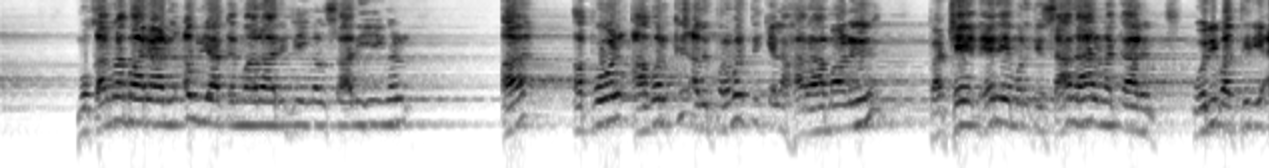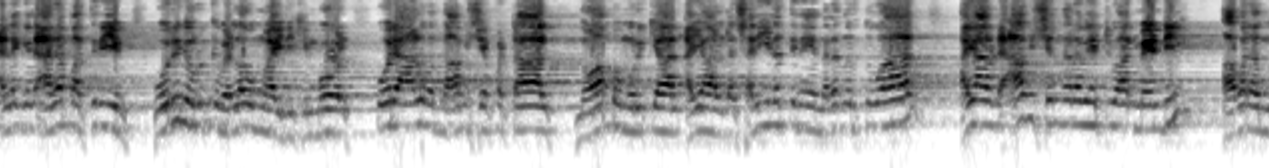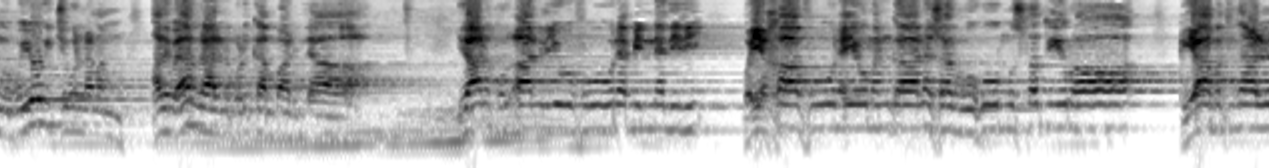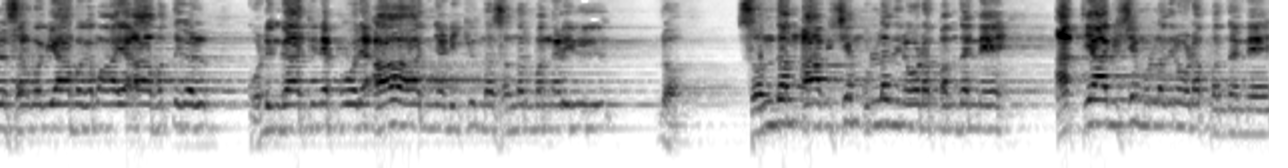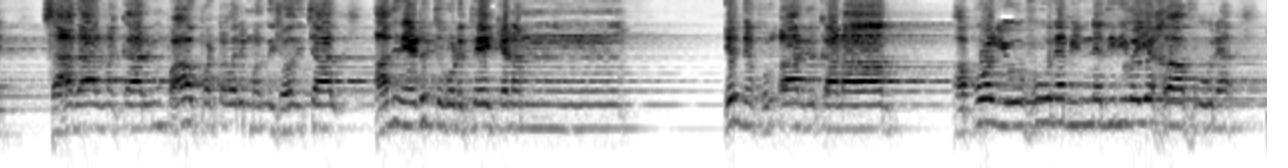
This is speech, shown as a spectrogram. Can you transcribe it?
മുഖറബാരാണ് ഔലിയാക്കന്മാർ ആരിഫീങ്ങൾ സാലിഹീങ്ങൾ. അപ്പോൾ അവർക്ക് അത് പ്രവർത്തിക്കൽ ഹറാമാണ്. പക്ഷേ നേരെ മറിച്ച് സാധാരണക്കാരൻ ഒരു പത്തിരി അല്ലെങ്കിൽ അര പത്തിരിയും ഒരു ഞുറുക്ക് വെള്ളവുമായിരിക്കുമ്പോൾ ഒരാൾ വന്ന് ആവശ്യപ്പെട്ടാൽ നോമ്പ് മുറിക്കാൻ അയാളുടെ ശരീരത്തിനെ നിലനിർത്തുവാൻ അയാളുടെ ആവശ്യം നിറവേറ്റുവാൻ വേണ്ടി അവരന്ന് ഉപയോഗിച്ചു കൊള്ളണം അത് വേറൊരാളിന് കൊടുക്കാൻ പാടില്ല. ഇതാണ് ഖുർആനിൽ യൂഫൂന ബിന്നദിരി വയഖാഫൂന യൗമൻ കാന ശർറുഹു മുസ്തതിറാ. ഖിയാമത്ത് നാളിൽ സർവവ്യാപകമായ ആപത്തുകൾ കൊടുങ്കാറ്റിനെ പോലെ ആഞ്ഞടിക്കുന്ന സന്ദർഭങ്ങളിൽ സ്വന്തം ആവശ്യം ഉള്ളതിനോടൊപ്പം തന്നെ അത്യാവശ്യമുള്ളതിനോടൊപ്പം തന്നെ സാധാരണക്കാരും പാവപ്പെട്ടവരും വന്ന് ചോദിച്ചാൽ അതിനെടുത്തു കൊടുത്തേക്കണം. എന്ന് ഖുർആനിൽ കാണാം. അപ്പോൾ യൂഫൂന ഭിന്നതിരി വയഖാഫൂന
